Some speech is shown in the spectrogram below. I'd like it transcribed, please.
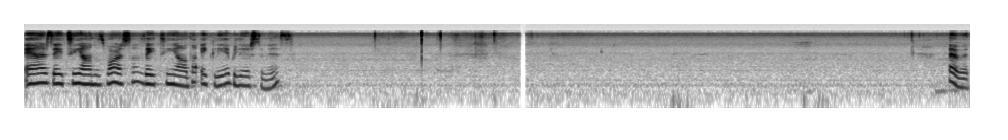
Eğer zeytinyağınız varsa zeytinyağı da ekleyebilirsiniz. Evet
